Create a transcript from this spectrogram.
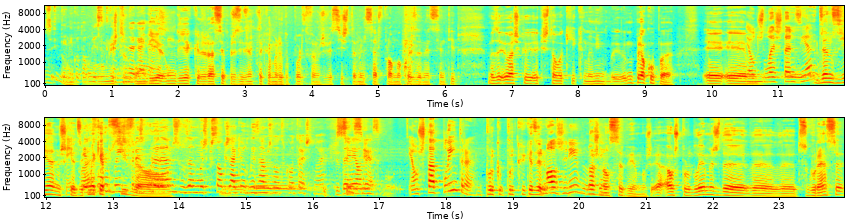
Sim, Tendo em conta o peso o ministro que um dia, um dia quererá ser presidente da Câmara do Porto, vamos ver se isto também lhe serve para alguma coisa nesse sentido. Mas eu acho que a questão aqui que me, me preocupa é, é, é o desleixo de anos e anos. De anos e anos, Sim. quer dizer, como é que é possível? Um país usando uma expressão que já aqui utilizamos noutro contexto, não é? Sim, sim. É um Estado pelintra. Porque, porque quer dizer, mal gerido. Nós sim. não sabemos. Há os problemas de, de, de segurança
